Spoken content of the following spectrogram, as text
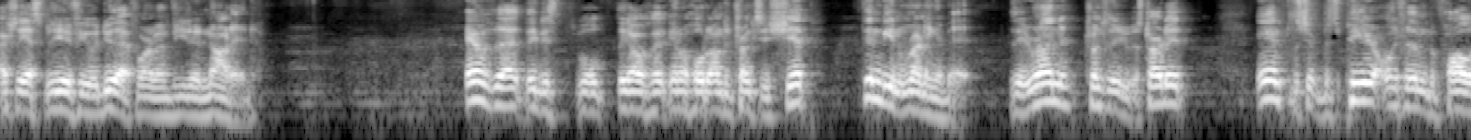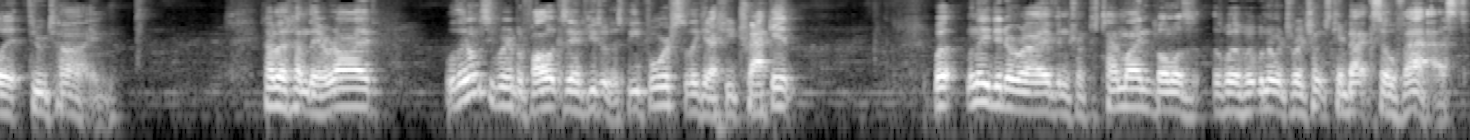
actually asked Vegeta if he would do that for him, and Vegeta nodded. And with that, they just well, they all you know hold on to Trunks' ship. Then begin running a bit. As they run, Trunks immediately start it, and the ship disappear, only for them to follow it through time. How about the time they arrive? Well, they don't seem to be able to follow it because they infused it with Speed Force, so they could actually track it. But when they did arrive in Trunks' timeline, Bulma's when Trunks came back so fast,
